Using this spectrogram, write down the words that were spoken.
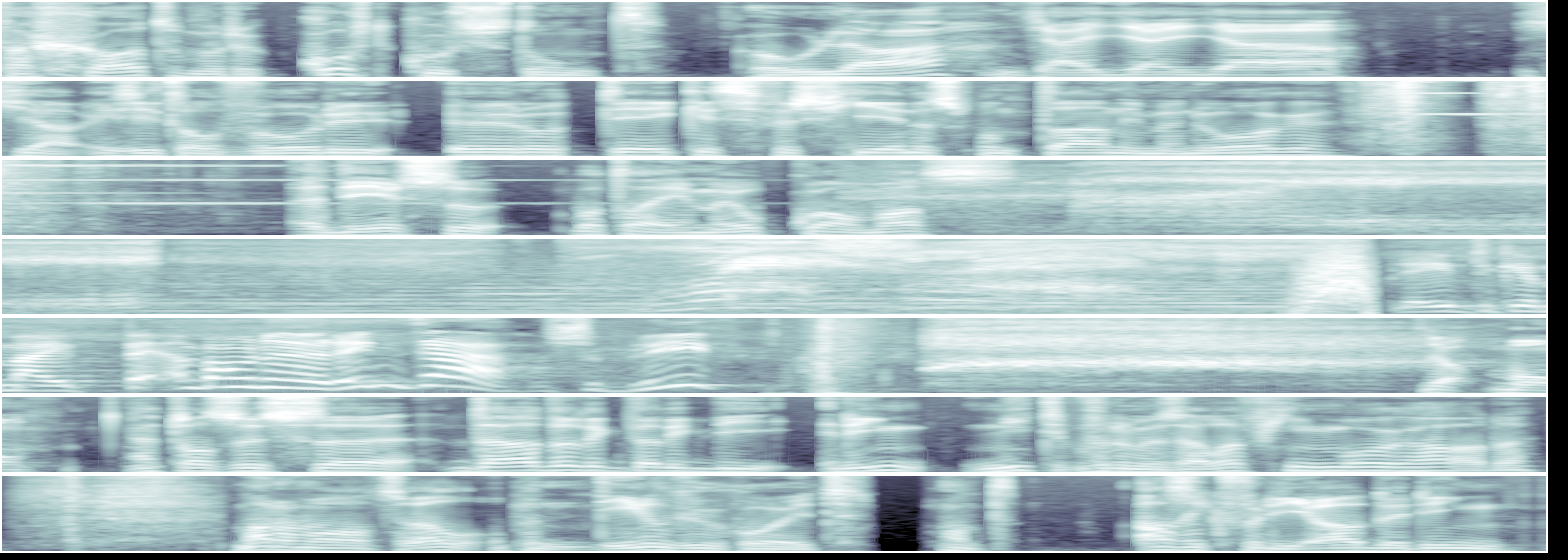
dat goud op een recordkoers stond. Hola? Ja, ja, ja. Ja, je ziet al voor u, eurotekens verschenen spontaan in mijn ogen. Het eerste wat dat in mij opkwam was... Blijf ik in mijn van een ring daar, alsjeblieft. Ja, bon. Het was dus uh, duidelijk dat ik die ring niet voor mezelf ging mogen houden, maar we hadden het wel op een deel gegooid. Want als ik voor die oude ring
